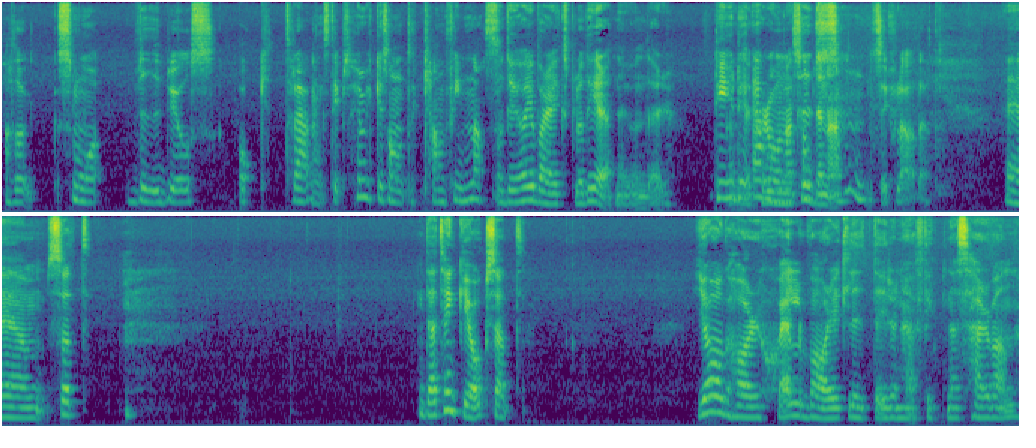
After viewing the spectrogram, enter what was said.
alltså, små videos och träningstips, hur mycket sånt kan finnas? Och det har ju bara exploderat nu under... Det är ju det under ämne som syns i flödet. ehm, så att... Där tänker jag också att jag har själv varit lite i den här fitnesshärvan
